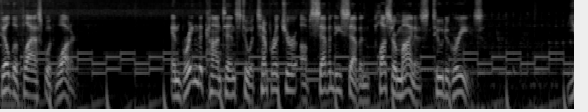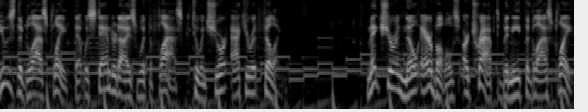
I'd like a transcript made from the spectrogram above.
Fill the flask with water and bring the contents to a temperature of 77 plus or minus 2 degrees. Use the glass plate that was standardized with the flask to ensure accurate filling. Make sure no air bubbles are trapped beneath the glass plate.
